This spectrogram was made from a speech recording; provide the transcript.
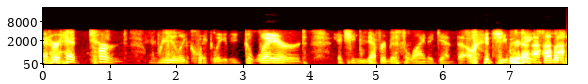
and her head turned really quickly and he glared and she never missed a line again though. And she was paying so much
